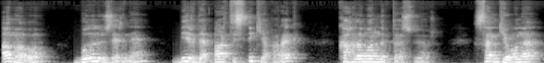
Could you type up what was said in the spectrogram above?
ama o bunun üzerine bir de artistlik yaparak kahramanlık taslıyor. Sanki ona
